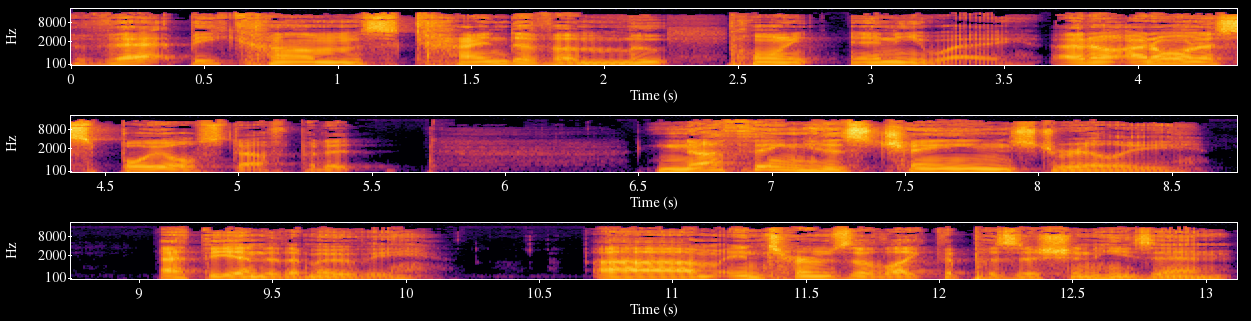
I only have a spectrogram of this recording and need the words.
that becomes kind of a moot point anyway. I don't I don't want to spoil stuff, but it nothing has changed really at the end of the movie. Um, in terms of like the position he's in.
